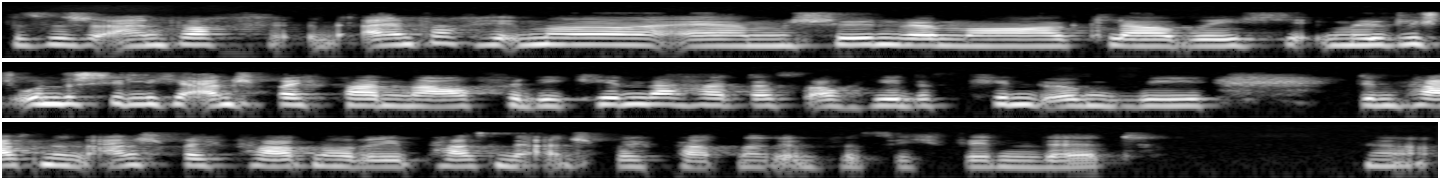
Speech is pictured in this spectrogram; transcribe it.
das ist einfach, einfach immer ähm, schön, wenn man, glaube ich, möglichst unterschiedliche Ansprechpartner auch für die Kinder hat, dass auch jedes Kind irgendwie den passenden Ansprechpartner oder die passende Ansprechpartnerin für sich findet. Ja.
